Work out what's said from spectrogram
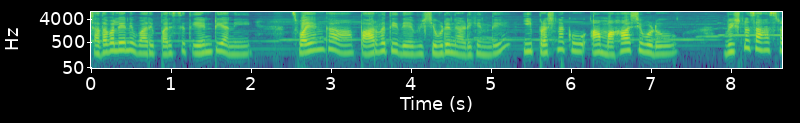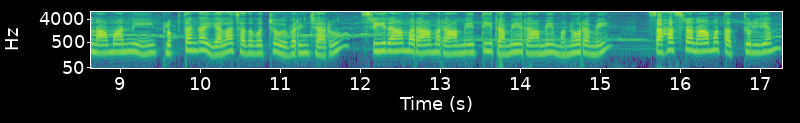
చదవలేని వారి పరిస్థితి ఏంటి అని స్వయంగా పార్వతీదేవి శివుడిని అడిగింది. ఈ ప్రశ్నకు ఆ మహాశివుడు విష్ణు సహస్రనామాన్ని క్లుప్తంగా ఎలా చదవచ్చో వివరించారు. శ్రీరామ రామ రామేతి రమే రామే మనోరమే సహస్రనామ తత్తుల్యం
